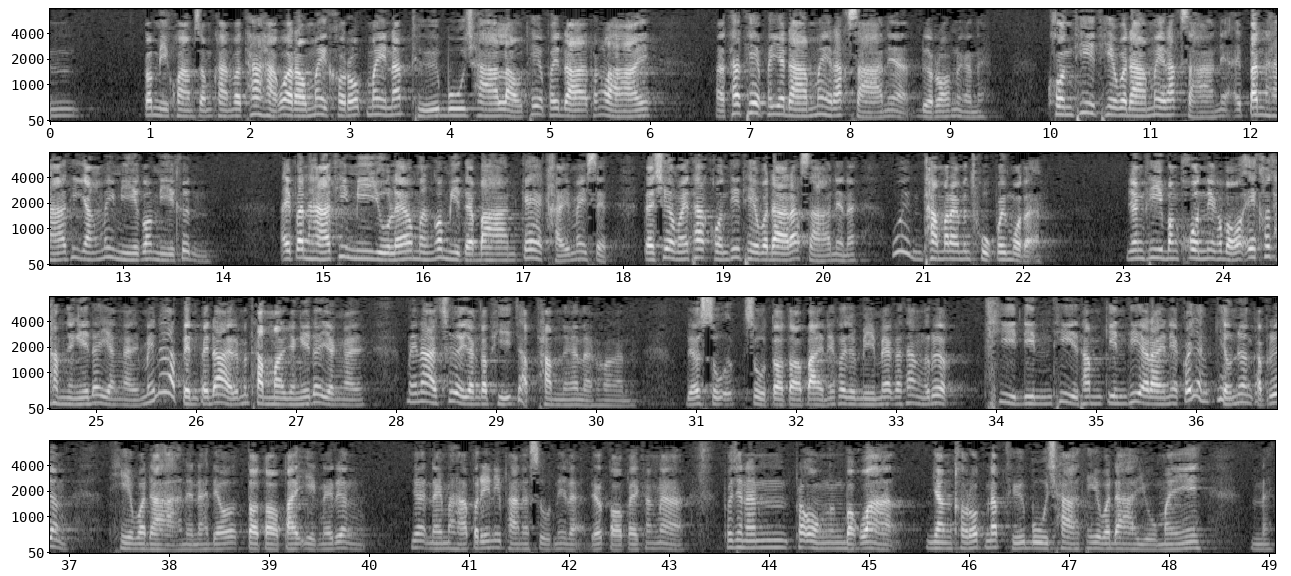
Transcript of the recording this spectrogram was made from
ก็มีความสำคัญว่าถ้าหากว่าเราไม่เคารพไม่นับถือบูชาเหล่าเทพพยดาทั้งหลาย ถ้าเทพพยดาไม่รักษาเนี่ยเดือดร้อนเหมือนกันนะคนที่เทวดาไม่รักษาเนี่ยไอ้ปัญหาที่ยังไม่มีก็มีขึ้น ไอ้ปัญหาที่มีอยู่แล้วมันก็มีแต่บานแก้ไขไม่เสร็จ แต่เชื่อไหมถ้าคนที่เทวดารักษาเนี่ยนะทำอะไรมันถูกไปหมดอะ ยังทีบางคนเนี่ยเขาบอกว่าเอ๊ะเขาทำอย่างนี้ได้ยังไง ไม่น่าเป็นไปได้แล้วมันทำมาอย่างนี้ได้ยังไง ไม่น่าเชื่อยังกระผีจับทำอย่างนั้นนะเพราะงั้นเดี๋ยวสูตรต่อต่อไปเนี่ยก็จะมีแม้กระทั่งเรื่องที่ดินที่ทำกินที่อะไรเนี่ยก็ยังเกี่ยวเนื่องกับเรื่องเทวดาเนี่ยนะเดี๋ยวต่อต่อไปอีกในเรื่องเนี่ยในมหาปรินิพานสูตรนี่แหละเดี๋ยวต่อไปข้างหน้า เพราะฉะนั้นพระองค์บอกว่ายังเคารพนับถือบูชาเทวดาอยู่ไหมนะ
